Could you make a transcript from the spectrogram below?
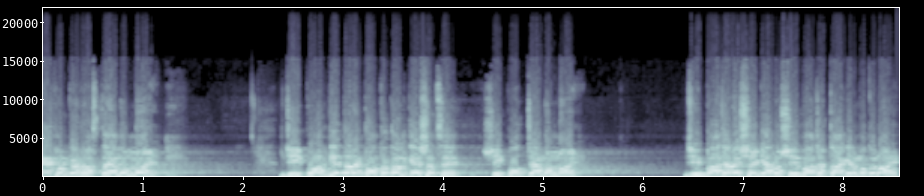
এখনকার রাস্তা এমন নয়। যেই পথ দিয়ে তারা গতকালকে এসেছে, সেই পথটা এমন নয়। যে বাজারে সে গেল, সেই বাজারটা আগের মতো নয়।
